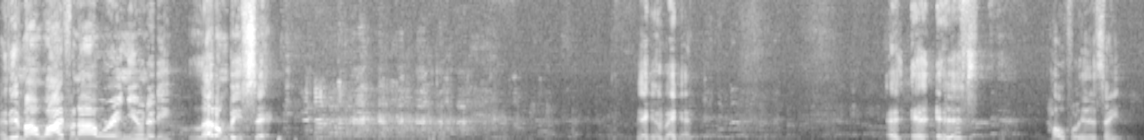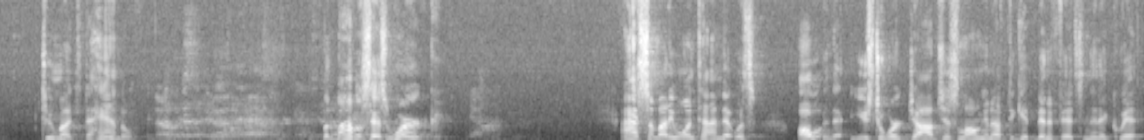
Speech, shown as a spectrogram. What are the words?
and then my wife and I were in unity. Let them be sick. Amen. It, it, it is, hopefully, this ain't too much to handle. But the Bible says work. I had somebody one time that was all, that used to work jobs just long enough to get benefits and then they quit.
